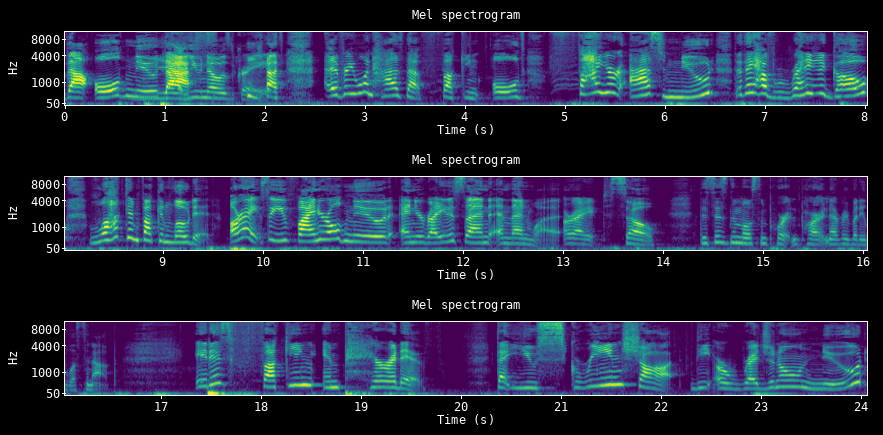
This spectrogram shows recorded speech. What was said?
that old nude that you know is great. Yes. Everyone has that fucking old fire ass nude that they have ready to go, locked and fucking loaded. All right, so you find your old nude and you're ready to send, and then what? All right, so this is the most important part, and everybody listen up. It is fucking imperative that you screenshot the original nude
